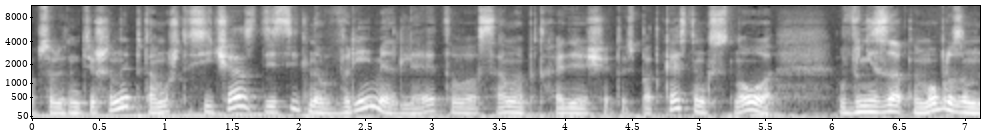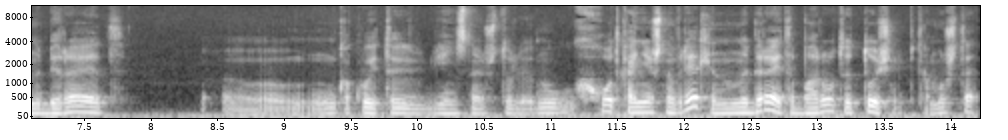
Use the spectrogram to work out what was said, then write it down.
абсолютной тишины, потому что сейчас действительно время для этого самое подходящее. То есть подкастинг снова внезапным образом набирает ну, какой-то, я не знаю, что ли, ну, ход, конечно, вряд ли, но набирает обороты точно, потому что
